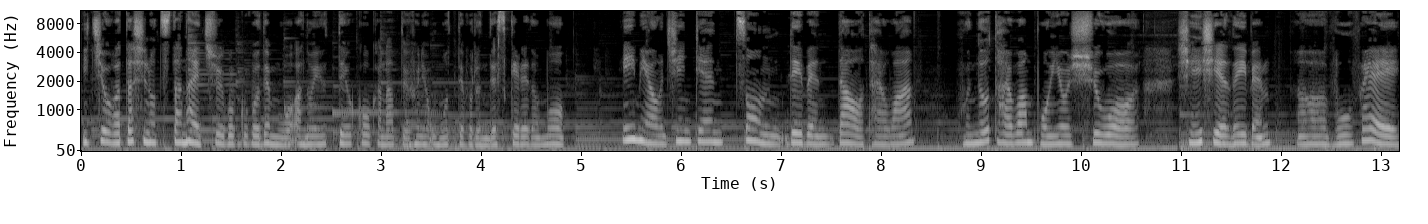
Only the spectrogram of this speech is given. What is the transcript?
一応私の拙い中国語でもあの言っておこうかなというふうに思っておるんですけれども疫苗今天从那边到台湾，很多台湾朋友说我谢谢那边啊、呃，不会，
